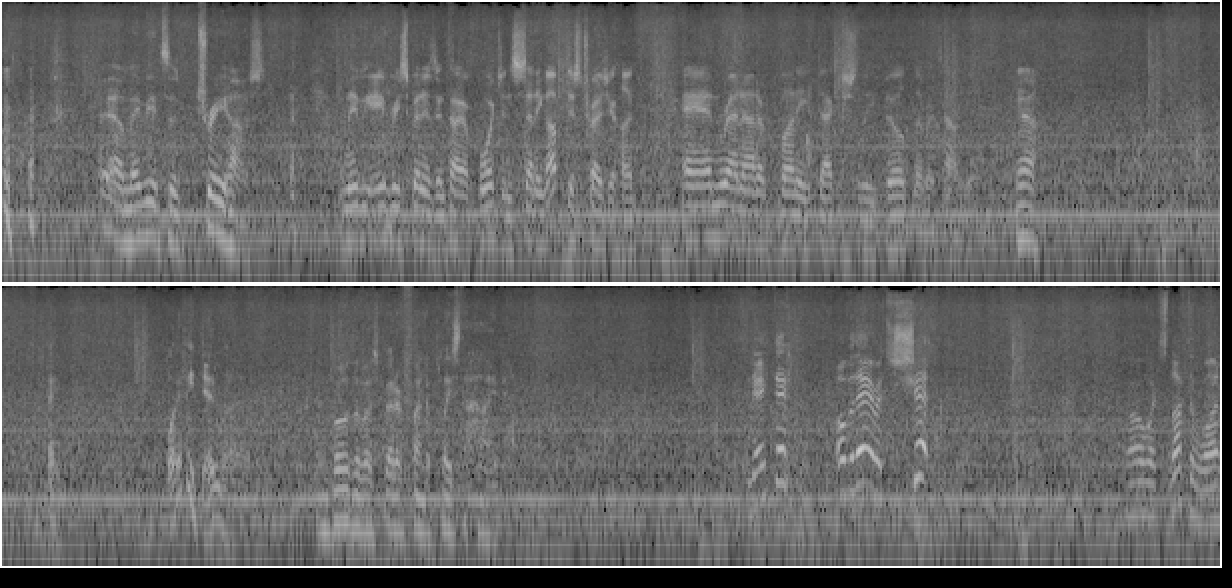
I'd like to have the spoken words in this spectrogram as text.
Yeah, maybe it's a tree house. Maybe Avery spent his entire fortune setting up this treasure hunt and ran out of money to actually build Libertalia. Yeah. Hey, what if he did run out of And both of us better find a place to hide. Nathan? Over there, it's a ship! Oh, what's left of one.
